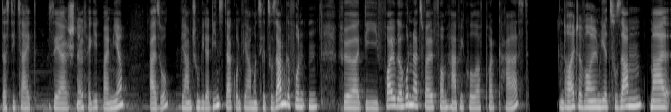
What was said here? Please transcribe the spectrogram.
dass die Zeit sehr schnell vergeht bei mir. Also, wir haben schon wieder Dienstag und wir haben uns hier zusammengefunden für die Folge 112 vom Happy Cool Love Podcast. Und heute wollen wir zusammen mal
